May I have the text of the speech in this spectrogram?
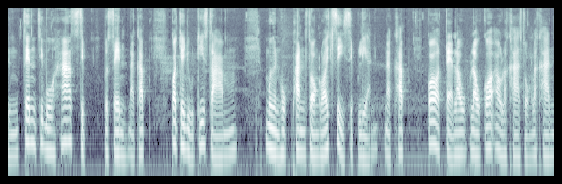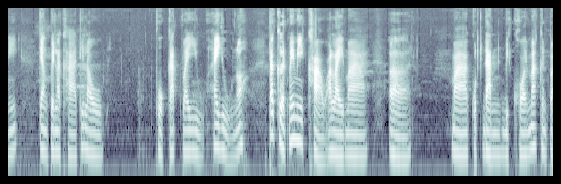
ถึงเส้นซิโบ 50%นะครับ ก็จะอยู่ที่ 36,240 เหรียญนนะครับ ก็แต่เราเราก็เอาราคาสองราคานี้ ยังเป็นราคาที่เราโฟกัสไว้อยู่ให้อยู่เนาะถ้าเกิดไม่มีข่าวอะไรมาเอ่อมากดดันบิตคอยมากเกินไป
